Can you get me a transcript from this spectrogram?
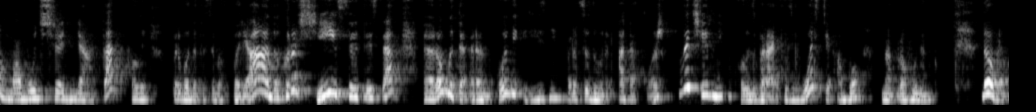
Ну, мабуть, щодня, так? Коли приводите себе в порядок, розчісуєтесь, так? е, робите ранкові різні процедури, а також вечірні, коли збираєтесь в гості або на прогулянку. Добре,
